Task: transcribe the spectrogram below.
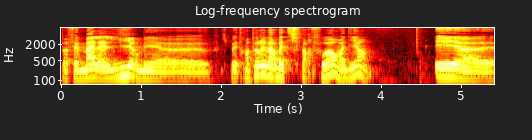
pas fait mal à le lire, mais qui peut être un peu rébarbatif parfois, on va dire. Et, euh,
